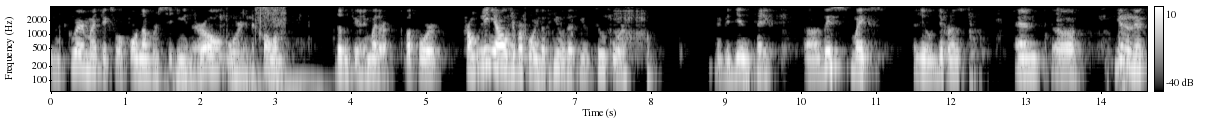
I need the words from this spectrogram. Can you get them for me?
in a square matrix or four numbers sitting in a row or in a column. It Doesn't really matter. But for from linear algebra point of view that you took or maybe didn't take, uh, this makes a little difference. And uh, usually,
